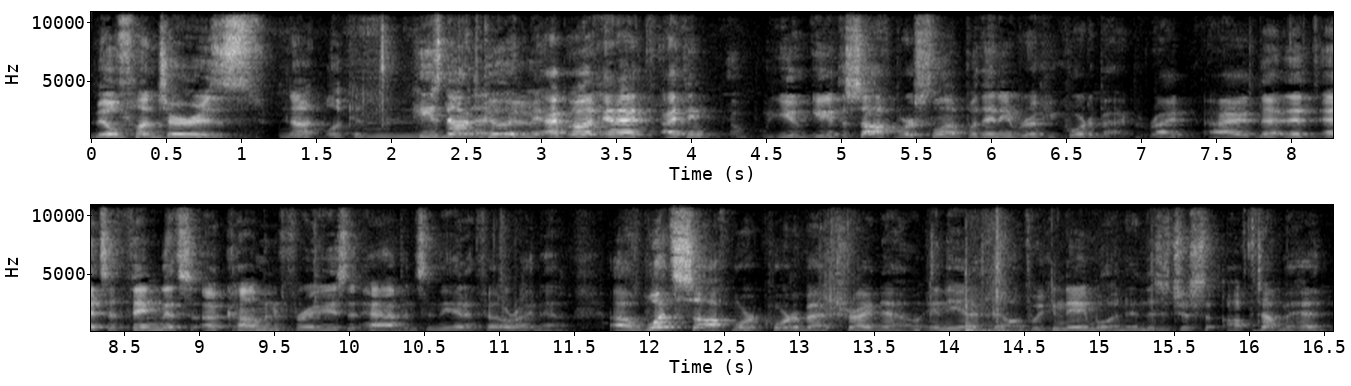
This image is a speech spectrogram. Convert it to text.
Milf Hunter is not looking. He's not that good, man. I, but, and I, I think you, you get the sophomore slump with any rookie quarterback, right? I, that, that, that's a thing that's a common phrase that happens in the NFL right now. Uh, what sophomore quarterbacks right now in the NFL, if we can name one, and this is just off the top of my head,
